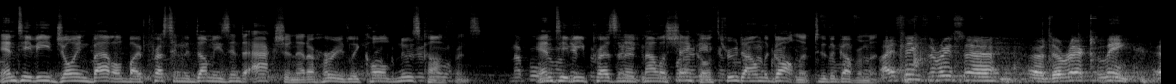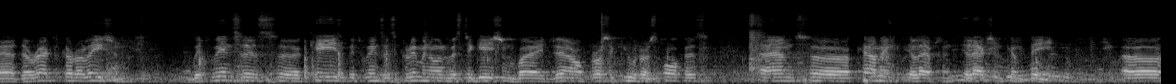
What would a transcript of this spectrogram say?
NTV joined battle by pressing the dummies into action at a hurriedly called news conference. NTV President Malashenko threw down the gauntlet to the government. I think there is a, a direct link, a direct correlation between this uh, case, between this criminal investigation by General Prosecutor's Office and uh, coming election, election campaign. Uh,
